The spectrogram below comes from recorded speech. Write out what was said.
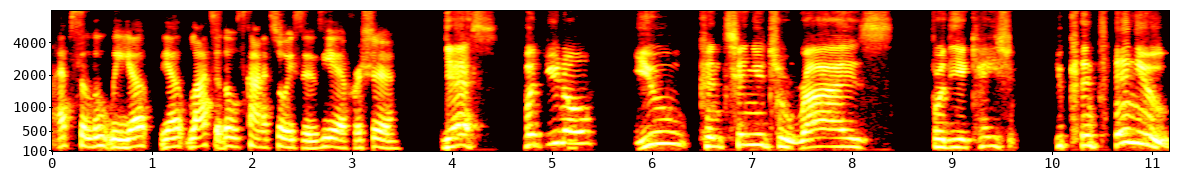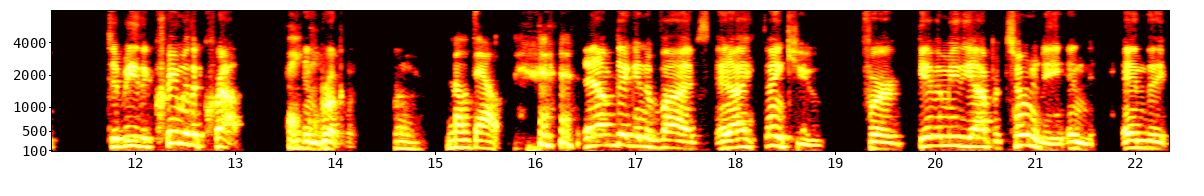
Absolutely. Yep. Yep. Lots of those kind of choices. Yeah, for sure. Yes. But you know, you continue to rise for the occasion. You continue to be the cream of the crop thank in you. Brooklyn. No doubt. and I'm digging the vibes. And I thank you for giving me the opportunity and and the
